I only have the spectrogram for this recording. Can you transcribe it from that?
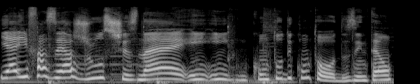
E aí fazer ajustes, né, em, em, com tudo e com todos. Então,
